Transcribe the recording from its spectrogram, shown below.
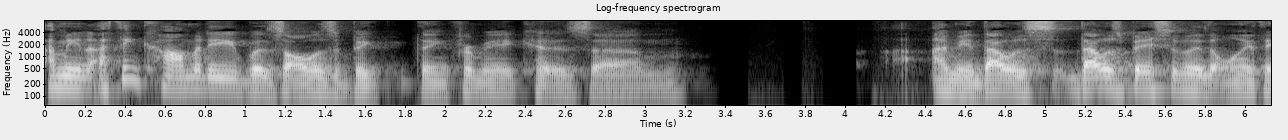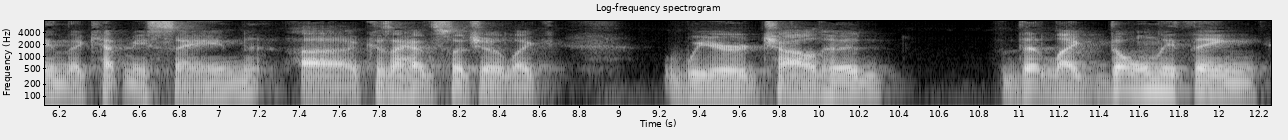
I mean, I think comedy was always a big thing for me because, um, I mean, that was that was basically the only thing that kept me sane because I had such a like weird childhood that like the only thing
